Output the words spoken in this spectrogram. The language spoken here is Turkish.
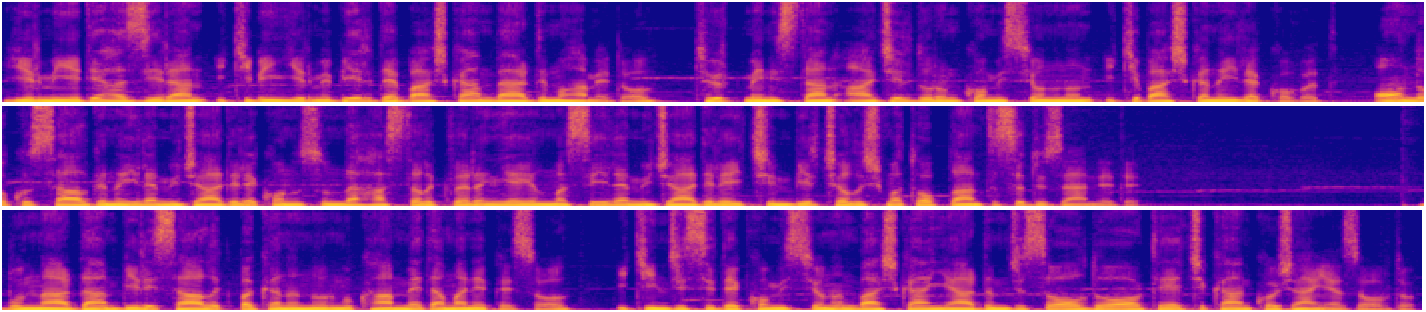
27 Haziran 2021'de Başkan Berdi Muhamedov, Türkmenistan Acil Durum Komisyonu'nun iki başkanıyla COVID-19 salgınıyla mücadele konusunda hastalıkların yayılmasıyla mücadele için bir çalışma toplantısı düzenledi. Bunlardan biri Sağlık Bakanı Nurmuhammed Amanepesov, ikincisi de komisyonun başkan yardımcısı olduğu ortaya çıkan Kojan Yazov'du.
